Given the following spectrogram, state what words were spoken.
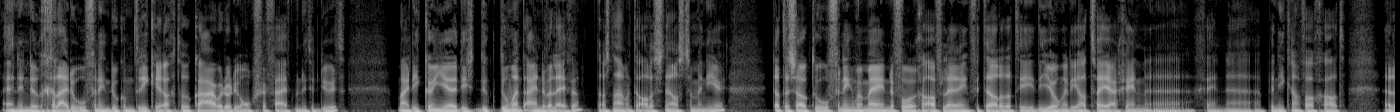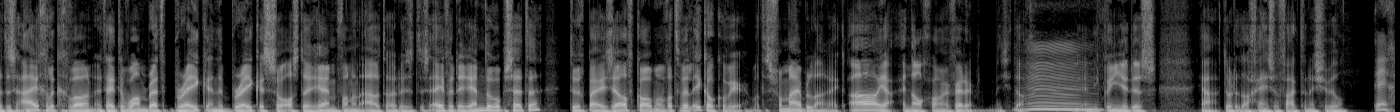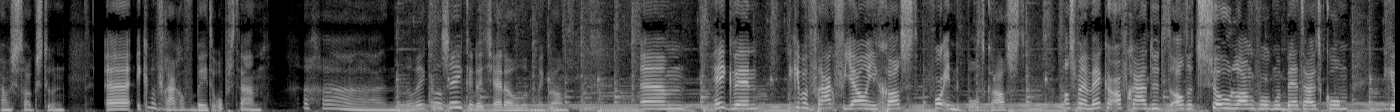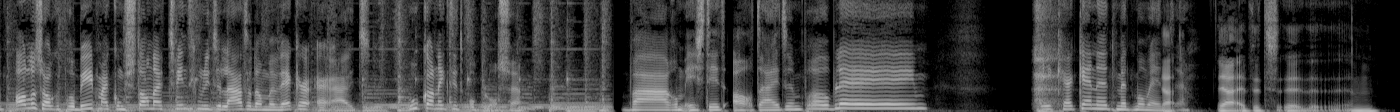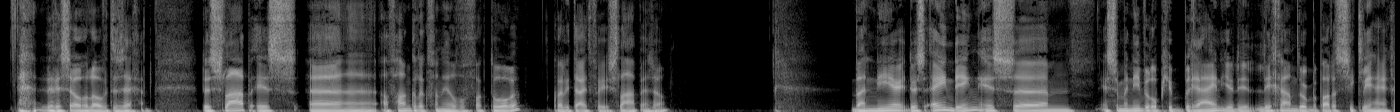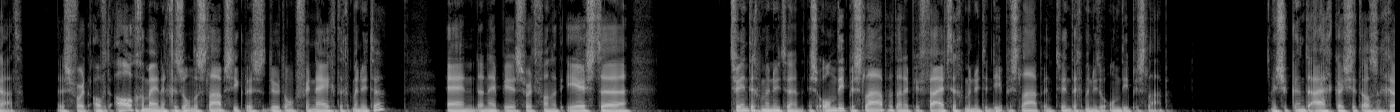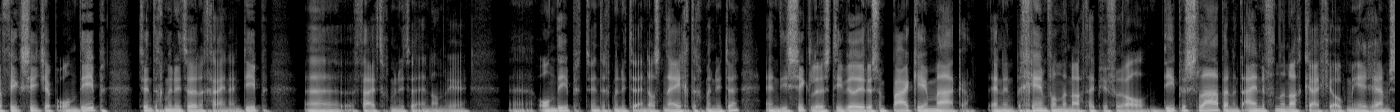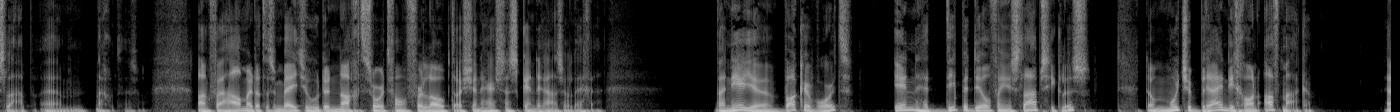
En in de geleide oefening doe ik hem drie keer achter elkaar. Waardoor die ongeveer vijf minuten duurt. Maar die, kun je, die doen we aan het einde wel even. Dat is namelijk de allersnelste manier. Dat is ook de oefening waarmee in de vorige aflevering vertelde dat die, die jongen die had twee jaar geen, eh, geen eh, paniekaanval gehad. Eh, dat is eigenlijk gewoon, het heet de One Breath Break. En de break is zoals de rem van een auto. Dus het is even de rem erop zetten, terug bij jezelf komen. Wat wil ik ook alweer? Wat is voor mij belangrijk? Oh ja, en dan gewoon weer verder met je dag. Mm. En die kun je dus ja, door de dag heen zo vaak doen als je wil. Oké, gaan we straks doen. Ik heb een vraag over beter opstaan. Haha, dan weet ik wel zeker dat jij daar wat mee kan. Ehm, hey Gwen, ik heb een vraag voor jou en je gast voor in de podcast. Als mijn wekker afgaat, duurt het altijd zo lang voor ik mijn bed uitkom. Ik heb alles al geprobeerd, maar ik kom standaard 20 minuten later dan mijn wekker eruit. Hoe kan ik dit oplossen? Waarom is dit altijd een probleem? Ik herken het met momenten. Ja, het, het, is, eh, ehm, er is zoveel over te zeggen. Dus slaap is eh, afhankelijk van heel veel factoren. Kwaliteit van je slaap en zo. Wanneer, dus één ding is, ehm, is de manier waarop je brein, je lichaam door bepaalde cycli heen gaat. Dus voor over het algemeen een gezonde slaapcyclus duurt ongeveer 90 minuten. En dan heb je een soort van het eerste 20 minuten is ondiepe slaap. Dan heb je 50 minuten diepe slaap en 20 minuten ondiepe slaap. Dus je kunt eigenlijk, als je het als een grafiek ziet, je hebt ondiep 20 minuten, dan ga je naar diep uh, 50 minuten en dan weer uh, ondiep 20 minuten en dat is 90 minuten. En die cyclus die wil je dus een paar keer maken. En in het begin van de nacht heb je vooral diepe slaap en aan het einde van de nacht krijg je ook meer remslaap. Um, nou goed, lang verhaal, maar dat is een beetje hoe de nacht soort van verloopt als je een hersenscan eraan zou leggen. Wanneer je wakker wordt in het diepe deel van je slaapcyclus, dan moet je brein die gewoon afmaken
